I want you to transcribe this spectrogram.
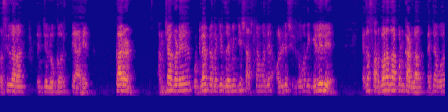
तहसीलदारां त्यांचे लोक ते आहेत. कारण आमच्याकडे कुठल्याही प्रकारची जमीन जी शासनामध्ये ऑलरेडी सिडकोमध्ये गेलेली आहे. याचा सरबरा जर आपण काढला त्याच्यावर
